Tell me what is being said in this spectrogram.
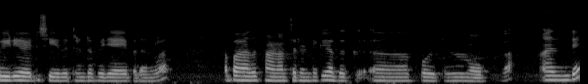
വീഡിയോ ആയിട്ട് ചെയ്തിട്ടുണ്ട് പര്യായ പദങ്ങൾ അപ്പോൾ അത് കാണാത്തവരുണ്ടെങ്കിൽ അത് പോയിട്ടൊന്ന് നോക്കുക. അതിന്റെ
